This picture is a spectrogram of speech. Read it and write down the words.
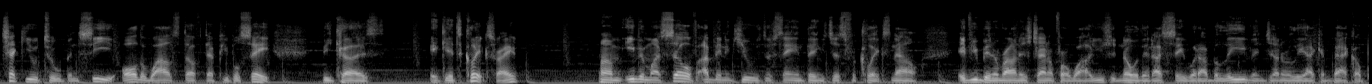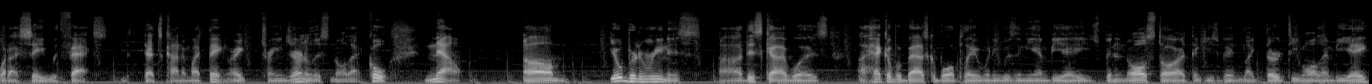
check YouTube, and see all the wild stuff that people say, because it gets clicks, right? Um, even myself, I've been accused of saying things just for clicks. Now, if you've been around this channel for a while, you should know that I say what I believe, and generally I can back up what I say with facts. That's kind of my thing, right? Trained journalist and all that. Cool. Now, um, Gilbert Arenas, uh, this guy was a heck of a basketball player when he was in the NBA. He's been an All Star. I think he's been like third team All NBA.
